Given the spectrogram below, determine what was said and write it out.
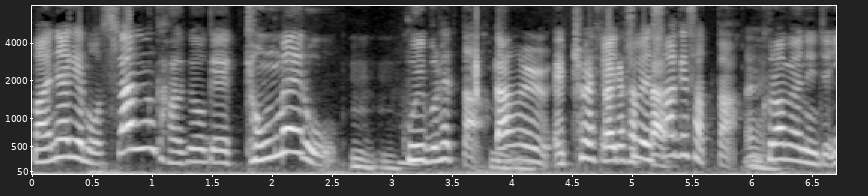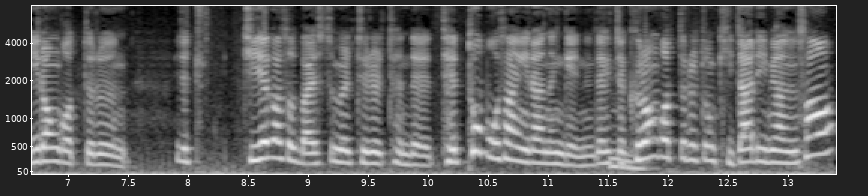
만약에 뭐 싼 가격에 경매로 음, 음. 구입을 했다. 땅을 애초에 싸게 애초에 샀다. 싸게 샀다. 네. 그러면 이제 이런 것들은 이제 주- 뒤에 가서 말씀을 드릴 텐데 대토 보상이라는 게 있는데 이제 음. 그런 것들을 좀 기다리면서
